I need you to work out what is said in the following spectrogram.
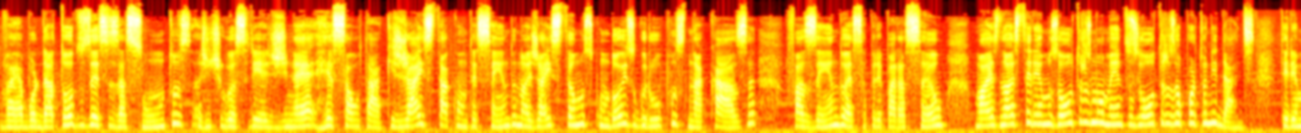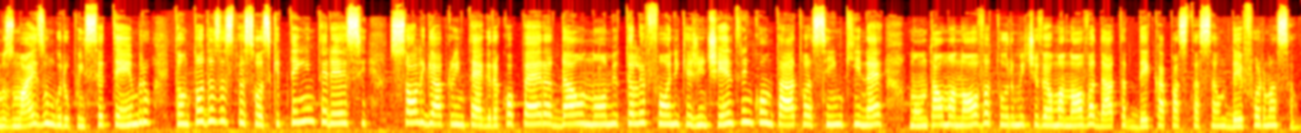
vai abordar todos esses assuntos. A gente gostaria de né, ressaltar que já está acontecendo, nós já estamos com dois grupos na casa fazendo essa preparação, mas nós teremos outros momentos e outras oportunidades. Teremos mais um grupo em setembro, então todas as pessoas que têm interesse, só ligar para o Integra Coopera, dar o nome e o telefone que a gente entra em contato assim que né, montar uma nova turma e tiver uma nova data de capacitação, de formação.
